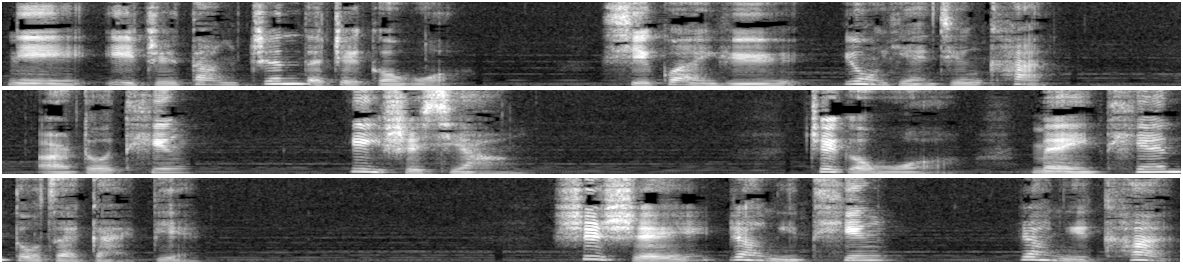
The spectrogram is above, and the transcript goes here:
你一直当真的这个我，习惯于用眼睛看，耳朵听，意识想。这个我每天都在改变。是谁让你听，让你看，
